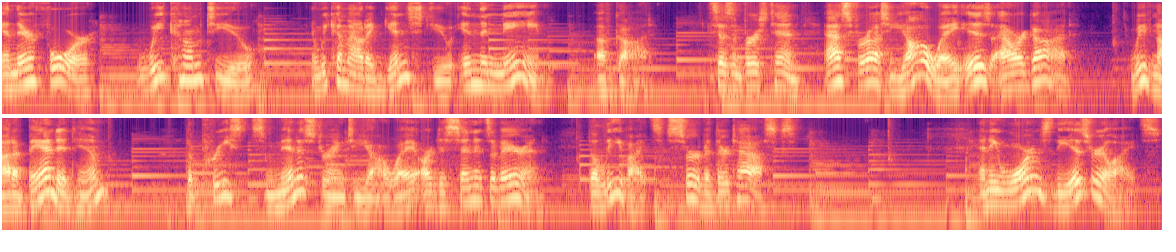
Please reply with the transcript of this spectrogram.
And therefore, we come to you and we come out against you in the name of God. It says in verse 10 As for us, Yahweh is our God. We've not abandoned him. The priests ministering to Yahweh are descendants of Aaron. The Levites serve at their tasks. And he warns the Israelites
